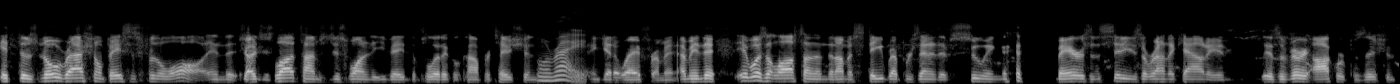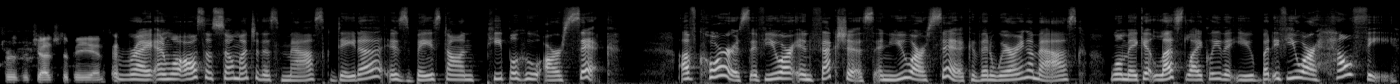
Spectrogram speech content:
if there's no rational basis for the law and the judges a lot of times just wanted to evade the political confrontation All right. and get away from it i mean it wasn't lost on them that i'm a state representative suing mayors and cities around the county it's a very awkward position for the judge to be in right and well also so much of this mask data is based on people who are sick of course, if you are infectious and you are sick, then wearing a mask will make it less likely that you, but if you are healthy,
